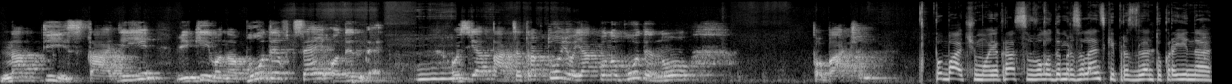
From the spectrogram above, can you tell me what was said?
на тій стадії, в якій вона буде в цей один день. Ось я так це трактую. Як воно буде, ну побачимо. Побачимо, якраз Володимир Зеленський, президент України,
